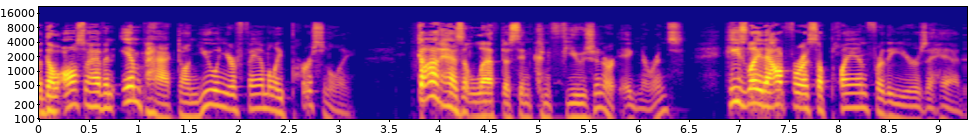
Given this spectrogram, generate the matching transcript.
but they'll also have an impact on you and your family personally. God hasn't left us in confusion or ignorance. He's laid out for us a plan for the years ahead.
